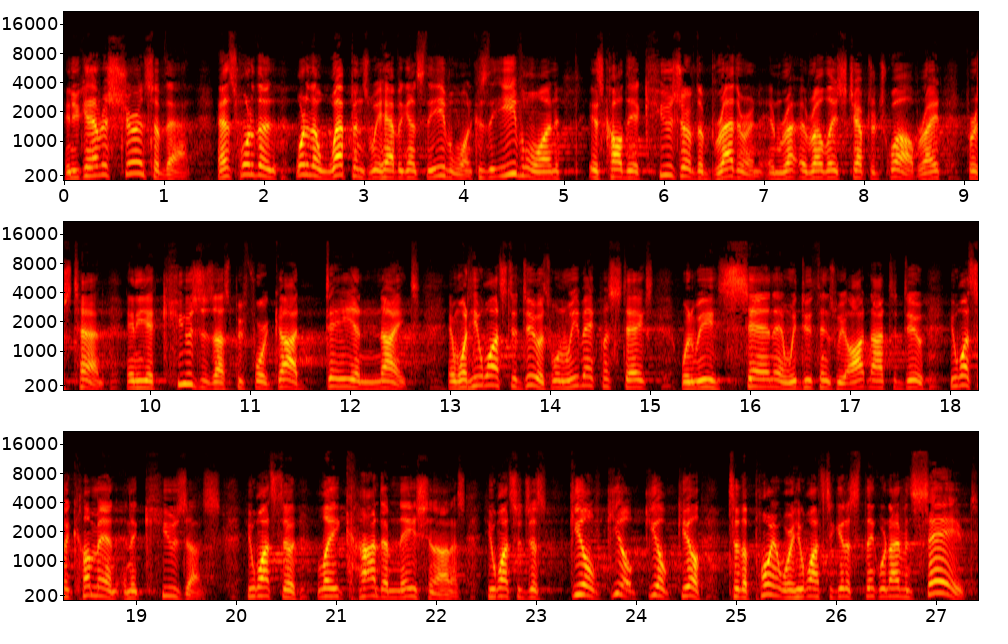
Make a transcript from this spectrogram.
And you can have an assurance of that. And that's one of the, one of the weapons we have against the evil one, because the evil one is called the accuser of the brethren in Re- Revelation chapter 12, right? Verse 10. And he accuses us before God day and night. And what he wants to do is when we make mistakes, when we sin and we do things we ought not to do, he wants to come in and accuse us. He wants to lay condemnation on us. He wants to just guilt, guilt, guilt, guilt to the point where he wants to get us to think we're not even saved.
